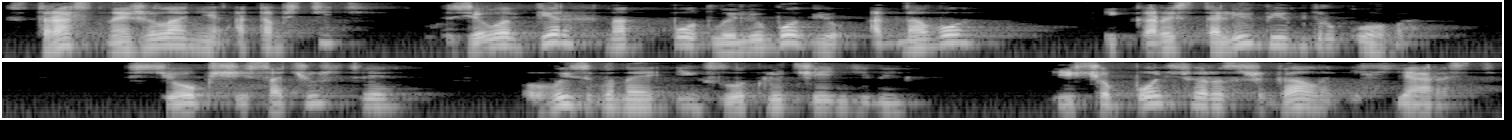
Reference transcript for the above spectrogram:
Страстное желание отомстить взяло верх над подлой любовью одного и корыстолюбием другого. Всеобщее сочувствие, вызванное их злоключениями, еще больше разжигало их ярость.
